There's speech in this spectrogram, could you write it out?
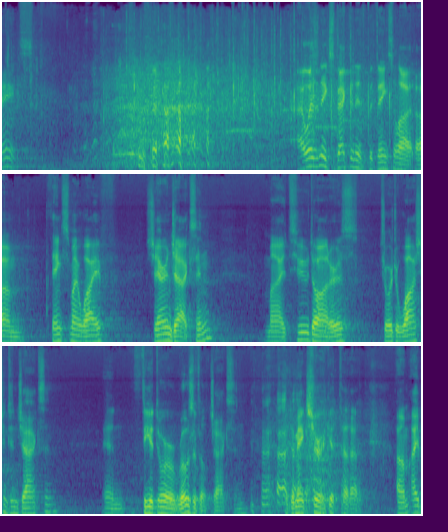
Thanks. I wasn't expecting it, but thanks a lot. Um, thanks to my wife, Sharon Jackson, my two daughters, Georgia Washington Jackson and Theodora Roosevelt Jackson, to make sure I get that out. Um, I,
